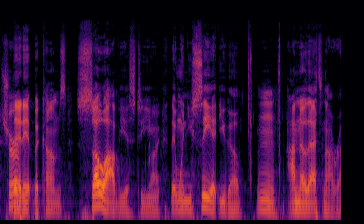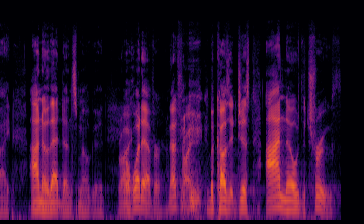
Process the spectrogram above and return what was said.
Sure. that it becomes so obvious to you that when you see it, you go, mm, "I know that's not right. I know that doesn't smell good, or whatever." That's right. because it just I know the truth.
